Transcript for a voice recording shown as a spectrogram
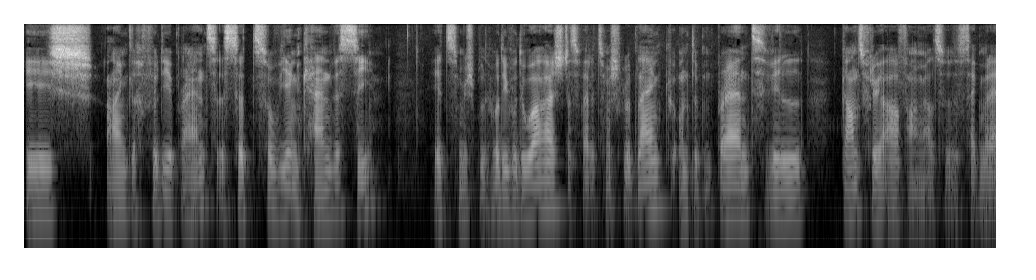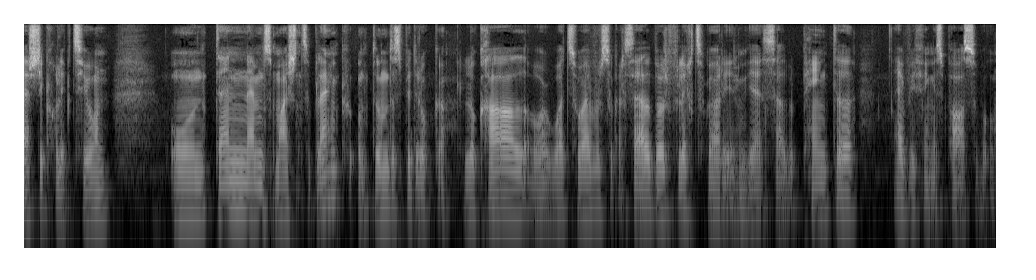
ist eigentlich für die Brands. Es sollte so wie ein Canvas sein. Jetzt zum Beispiel Hoodie, den du hast, das wäre zum Beispiel blank und der Brand will ganz früh anfangen, also sagen wir erste Kollektion. Und dann nehmen sie meistens blank und tun das bedrucken. Lokal oder whatsoever, sogar selber, vielleicht sogar irgendwie selber painten. Everything is possible.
